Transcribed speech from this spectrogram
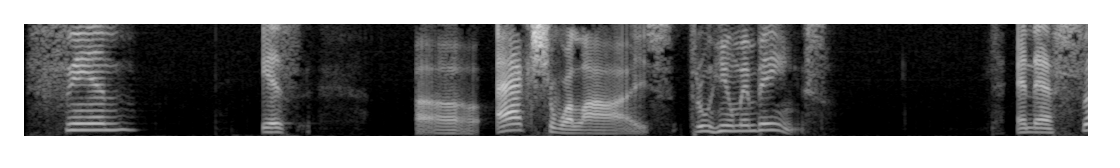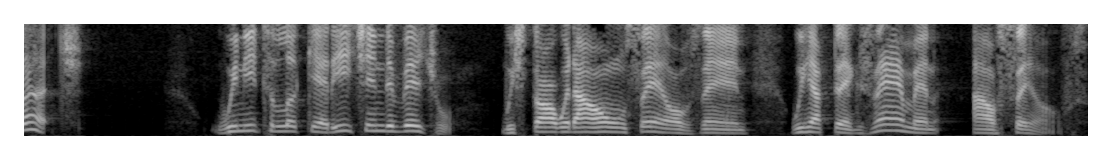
Sin is uh, through human beings. And as such, we need to look at each individual. We start with our own selves and we have to examine ourselves.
